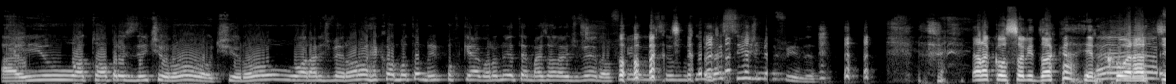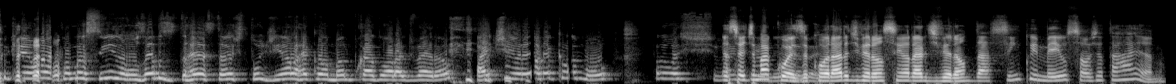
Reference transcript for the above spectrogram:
Aí o atual presidente tirou, tirou o horário de verão, ela reclamou também, porque agora não ia ter mais horário de verão. Fiquei, você não decide, minha filha. ela consolidou a carreira É, com o horário de porque, ué, como assim? Os anos restantes, tudinho, ela reclamando por causa do horário de verão, aí tirou, reclamou. Falei, "Oxe, vai Eu sei de uma coisa, né, com horário de verão sem horário de verão, dá 5 e meia o sol já tá raiando.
